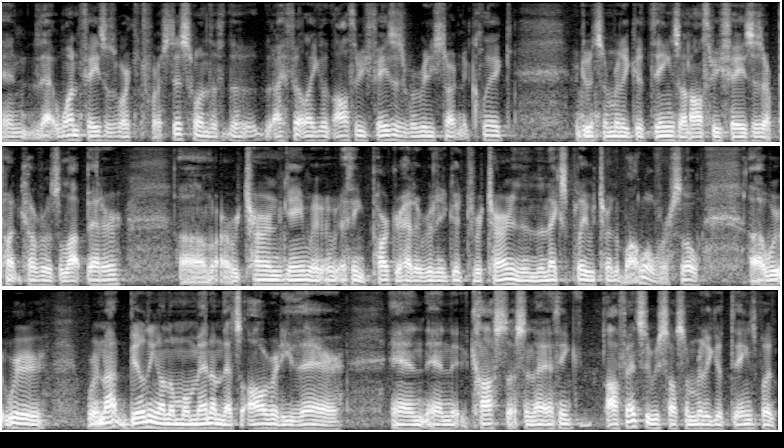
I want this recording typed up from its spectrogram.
and that one phase was working for us. This one, the, the I felt like all three phases were really starting to click. We're doing some really good things on all three phases. Our punt cover was a lot better. Um, our return game, I think Parker had a really good return, and then the next play we turned the ball over. So uh, we're, we're we're not building on the momentum that's already there, and and it cost us. And I think offensively we saw some really good things, but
